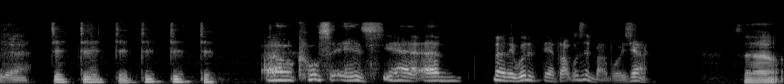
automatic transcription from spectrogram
Yeah. Yeah. Oh, of course it is. Yeah. Um, no, they would have. Yeah, that was in Bad Boys. Yeah. So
